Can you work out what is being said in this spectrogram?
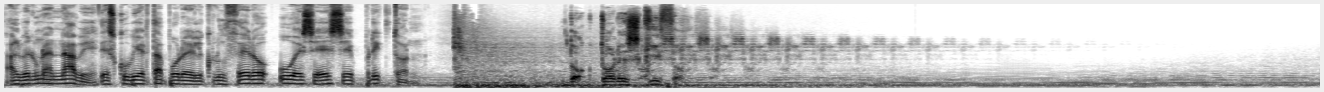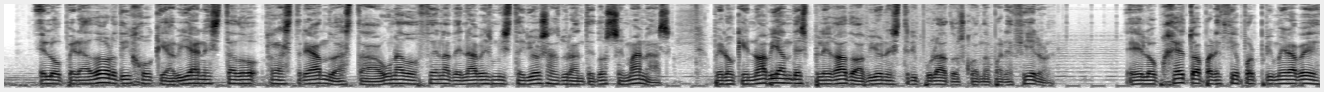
al ver una nave descubierta por el crucero USS Picton. Doctor Esquizo. El operador dijo que habían estado rastreando hasta una docena de naves misteriosas durante dos semanas, pero que no habían desplegado aviones tripulados cuando aparecieron. El objeto apareció por primera vez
